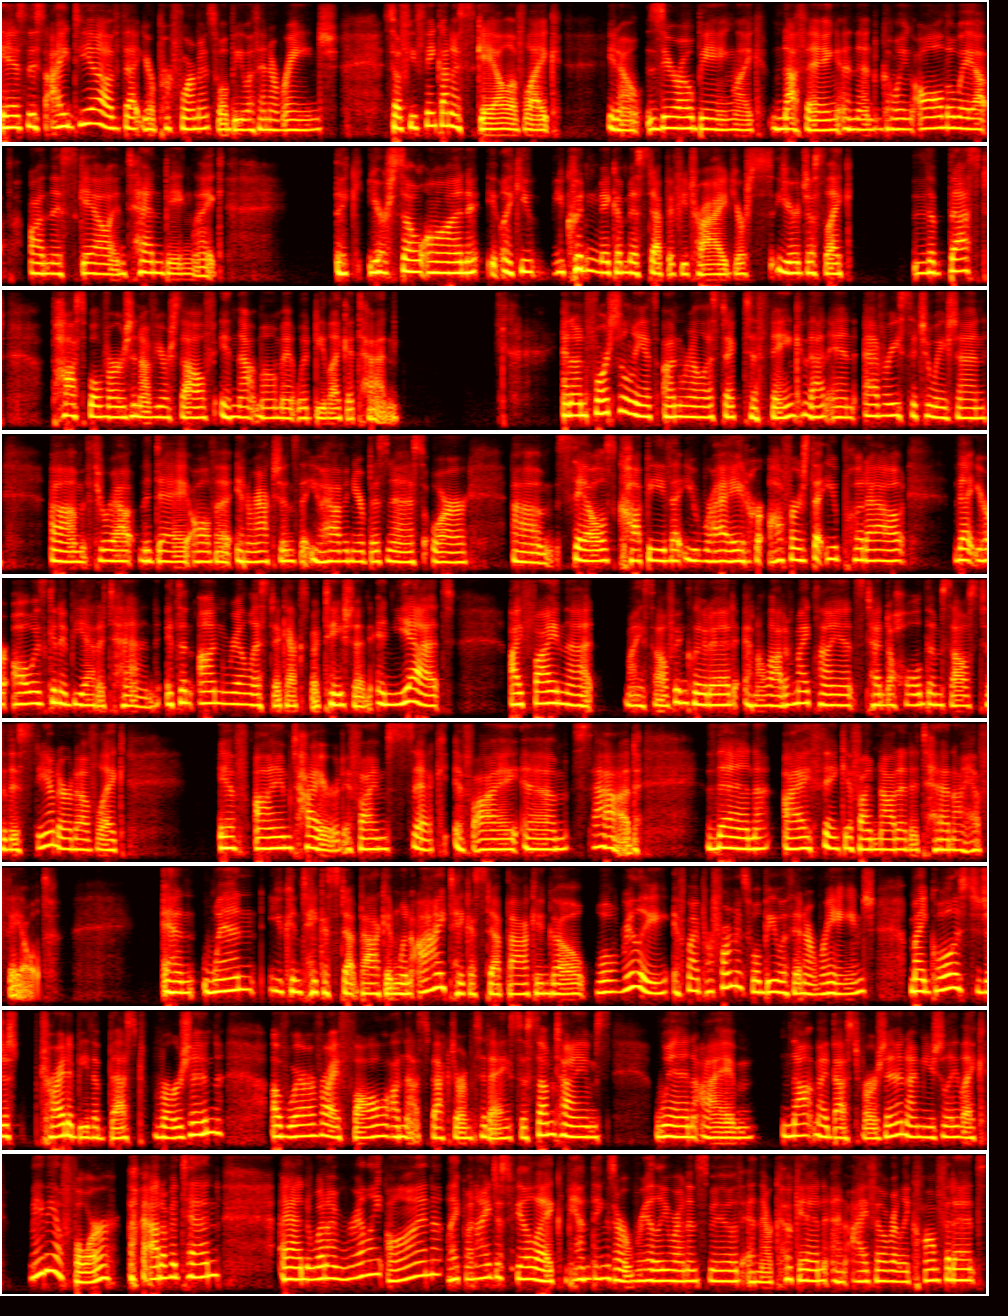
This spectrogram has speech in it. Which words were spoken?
is this idea of that your performance will be within a range. So if you think on a scale of like, you know, zero being like nothing, and then going all the way up on this scale, and 10 being like, like you're so on like you you couldn't make a misstep if you tried you're you're just like the best possible version of yourself in that moment would be like a 10. And unfortunately, it's unrealistic to think that in every situation um, throughout the day, all the interactions that you have in your business or um, sales copy that you write or offers that you put out, that you're always going to be at a 10. It's an unrealistic expectation. And yet, I find that myself included, and a lot of my clients tend to hold themselves to this standard of like, if I'm tired, if I'm sick, if I am sad, then I think if I'm not at a 10, I have failed. And when you can take a step back, and when I take a step back and go, well, really, if my performance will be within a range, my goal is to just try to be the best version of wherever I fall on that spectrum today. So sometimes when I'm not my best version, I'm usually like maybe a four out of a 10. And when I'm really on, like when I just feel like, man, things are really running smooth and they're cooking and I feel really confident,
